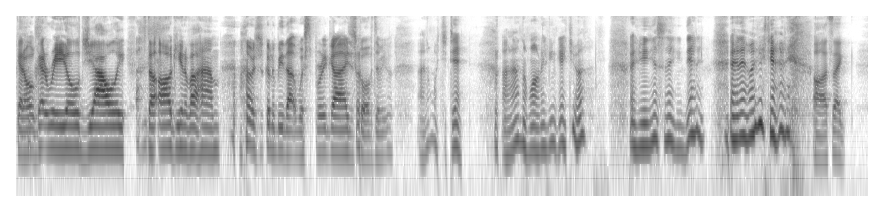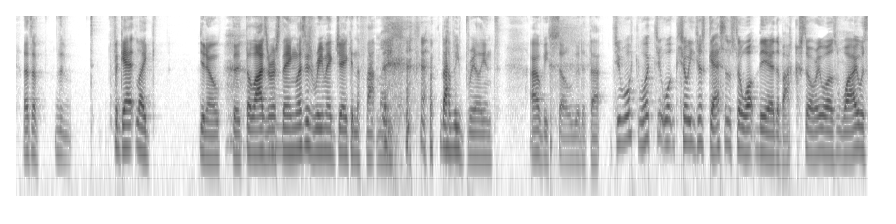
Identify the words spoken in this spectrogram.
get all get real jowly, start arguing about ham. I was just gonna be that whispering guy. Just go up to me. I know what you did, I'm the one who can get you up. And you just you it, and then when you did it. Oh, it's like that's a the, forget like you know the the Lazarus thing. Let's just remake Jake and the Fat Man. That'd be brilliant. I would be so good at that. Do you, what what do, what shall we just guess as to what the uh, the backstory was? Why was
